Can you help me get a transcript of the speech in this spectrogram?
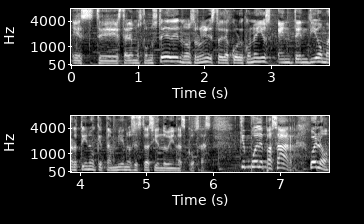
este, estaremos con ustedes, nos vamos a reunir, estoy de acuerdo con ellos. Entendió Martino que también nos está haciendo bien las cosas. ¿Qué puede pasar? Bueno,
